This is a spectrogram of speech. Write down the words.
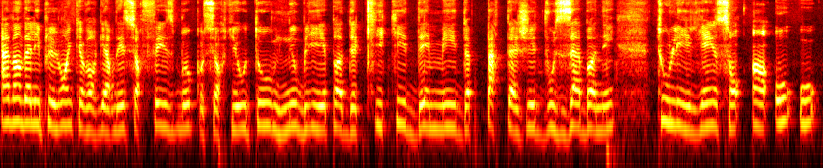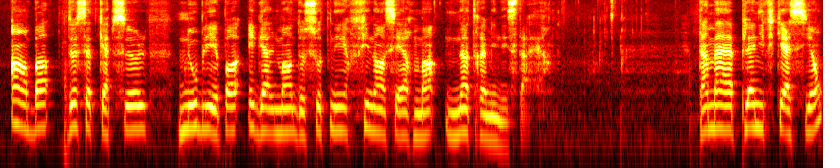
Avant d'aller plus loin que vous regardez sur Facebook ou sur YouTube, n'oubliez pas de cliquer, d'aimer, de partager, de vous abonner. Tous les liens sont en haut ou en bas de cette capsule. N'oubliez pas également de soutenir financièrement notre ministère. Dans ma planification,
